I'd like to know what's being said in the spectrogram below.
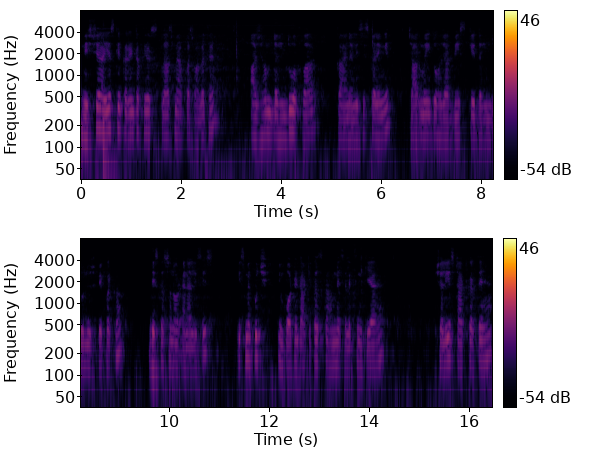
निश्चय आई के करंट अफेयर्स क्लास में आपका स्वागत है। आज हम द हिंदू अखबार का एनालिसिस करेंगे 4 मई 2020 के द हिंदू न्यूज़पेपर का डिस्कशन और एनालिसिस। इसमें कुछ इंपॉर्टेंट आर्टिकल्स का हमने सिलेक्शन किया है। चलिए स्टार्ट करते हैं।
